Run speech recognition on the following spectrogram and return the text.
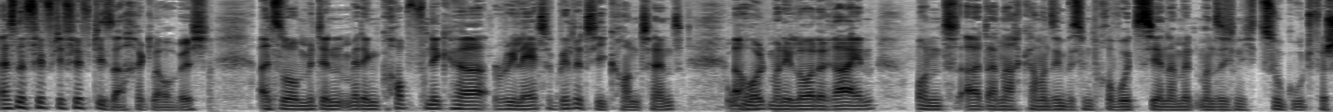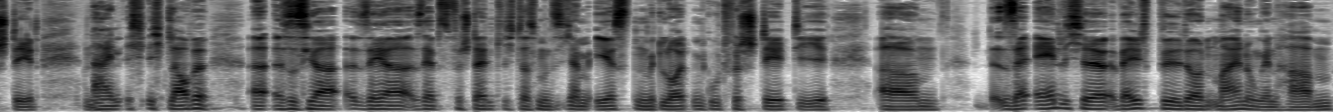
Es ist eine 50-50-Sache, glaube ich. Also mit den, mit den Kopfnicker Relatability Content oh. holt man die Leute rein und äh, danach kann man sie ein bisschen provozieren, damit man sich nicht zu gut versteht. Nein, ich, ich glaube, äh, es ist ja sehr selbstverständlich, dass man sich am ehesten mit Leuten gut versteht, die ähm, sehr ähnliche Weltbilder und Meinungen haben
